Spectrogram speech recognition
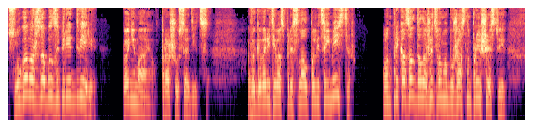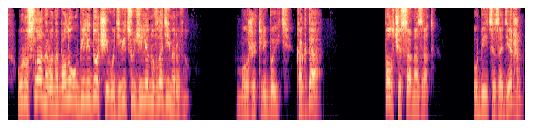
«Слуга ваш забыл запереть двери». «Понимаю. Прошу садиться. Вы говорите, вас прислал полицеймейстер? Он приказал доложить вам об ужасном происшествии. У Русланова на балу убили дочь его, девицу Елену Владимировну». «Может ли быть? Когда?» Полчаса назад. Убийца задержан?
